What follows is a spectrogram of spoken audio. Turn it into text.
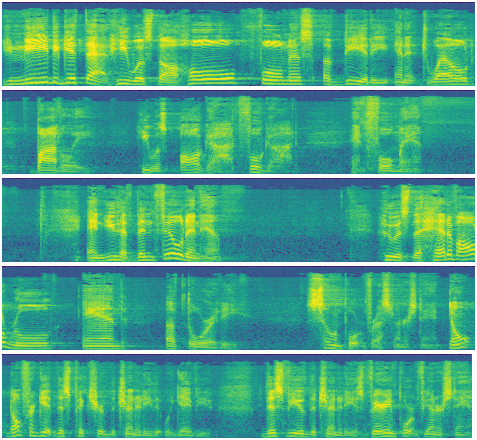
you need to get that. He was the whole fullness of deity and it dwelled bodily. He was all God, full God, and full man. And you have been filled in him, who is the head of all rule and authority. So important for us to understand. Don't, don't forget this picture of the Trinity that we gave you. This view of the Trinity is very important for you to understand.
